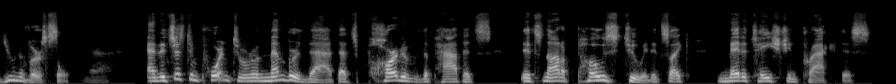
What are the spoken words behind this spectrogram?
universal. And it's just important to remember that. That's part of the path. It's it's not opposed to it. It's like meditation practice.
